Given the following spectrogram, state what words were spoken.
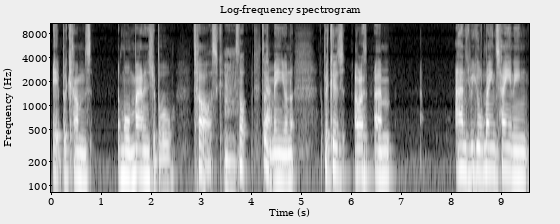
it becomes a more manageable task. It's not doesn't Yeah. mean you're not because um, and you're maintaining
